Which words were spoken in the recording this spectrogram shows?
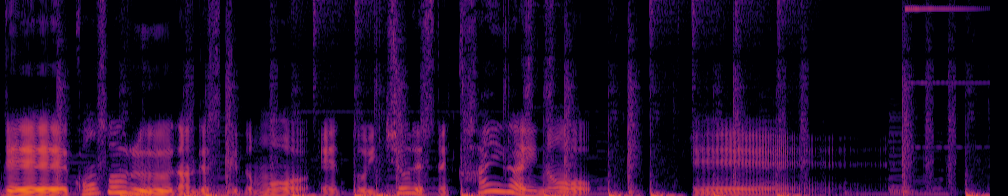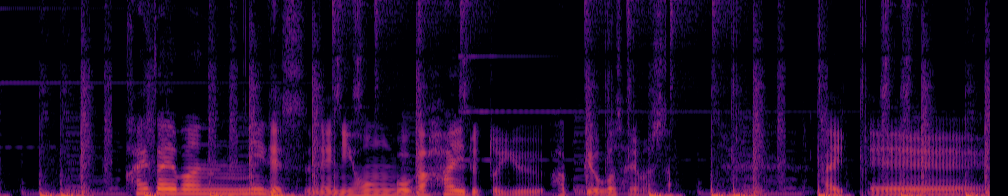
で、コンソールなんですけども、えっ、と、一応ですね、海外の、えー、海外版にですね、日本語が入るという発表がされました。はい。えー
